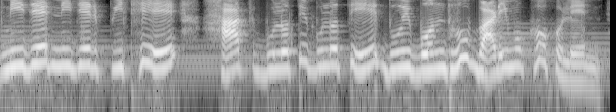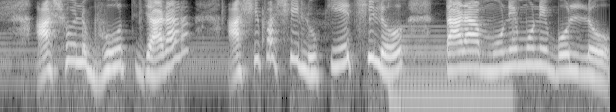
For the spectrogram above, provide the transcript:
নিজের নিজের পিঠে হাত বুলোতে বুলোতে দুই বন্ধু বাড়িমুখ হলেন। আসল ভূত যারা আশেপাশে লুকিয়েছিল, তারা মনে মনে বলল,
